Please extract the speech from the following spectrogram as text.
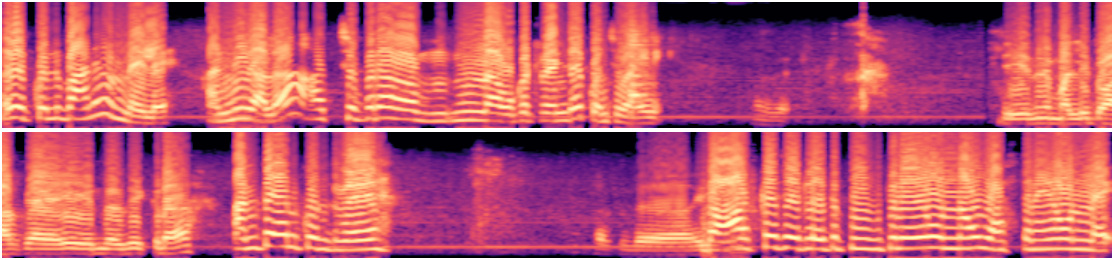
అదే కొన్ని బానే ఉన్నాయిలే. అన్ని కాల ఆ చివర ఒకటి రెండే కొంచెం అయినాయి. అదే. ఏంది మళ్ళీ దోసకాయ ఏంది ఇక్కడ? అంతే అనుకుంటువే అసలు దాసకాయ చెట్లు అయితే పీకుతూనే ఉన్నాం వస్తూనే ఉన్నాయి.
